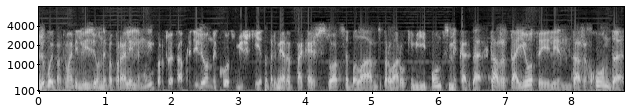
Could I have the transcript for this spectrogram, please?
Любой автомобиль, везенный по параллельному импорту, это определенный код в мешке. Например, такая же ситуация была с праворукими японцами, когда та же Toyota или та же Honda,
